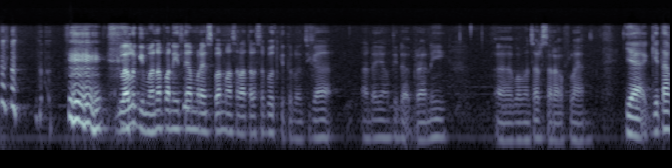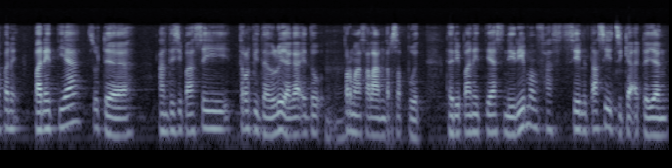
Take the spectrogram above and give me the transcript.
Lalu gimana panitia merespon masalah tersebut gitu loh jika ada yang tidak berani eh, wawancara secara offline? Ya, kita pani- panitia sudah antisipasi terlebih dahulu ya Kak itu permasalahan tersebut. Dari panitia sendiri memfasilitasi jika ada yang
